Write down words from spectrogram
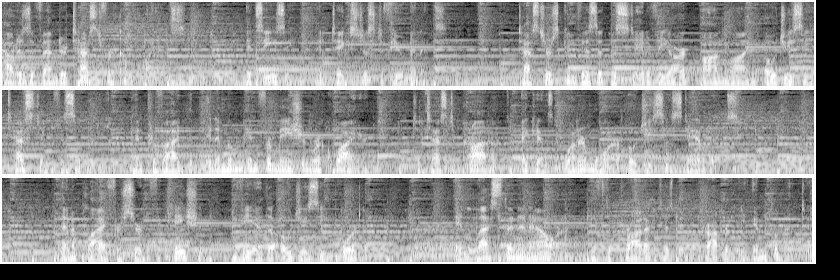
How does a vendor test for compliance? It's easy, it takes just a few minutes testers can visit the state of the art online OGC testing facility and provide the minimum information required to test a product against one or more OGC standards. Then apply for certification via the OGC portal. In less than an hour, if the product has been properly implemented,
